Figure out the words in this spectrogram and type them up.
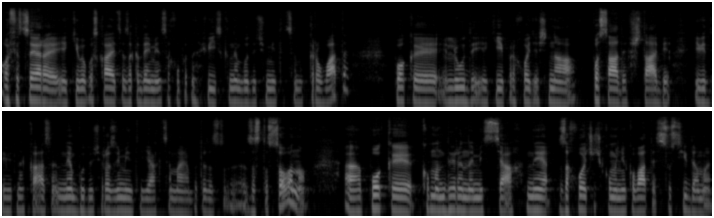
офіцери, які випускаються з академії сухопутних військ, не будуть вміти цим керувати, поки люди, які приходять на посади в штабі і віддають накази, не будуть розуміти, як це має бути зас- застосовано. Е, Поки командири на місцях не захочуть комунікувати з сусідами, е,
